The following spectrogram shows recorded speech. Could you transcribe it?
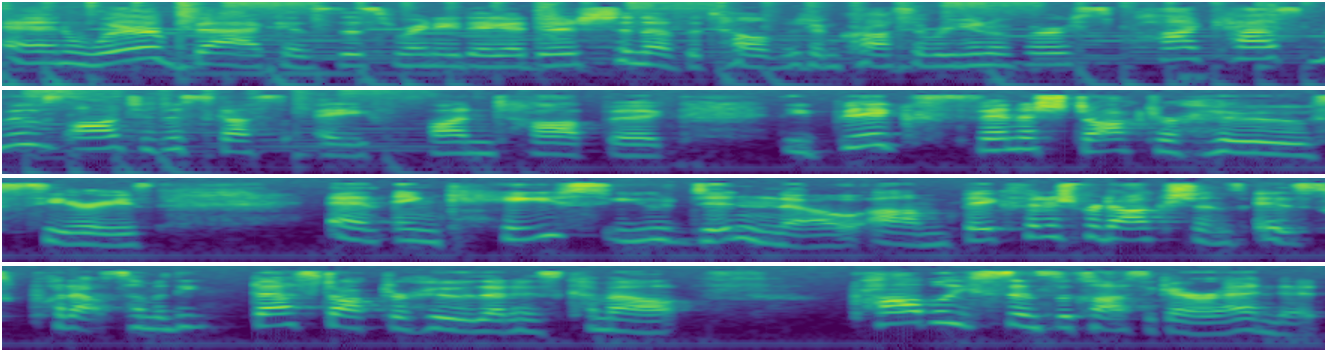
And we're back as this rainy day edition of the Television Crossover Universe podcast moves on to discuss a fun topic the Big Finish Doctor Who series. And in case you didn't know, um, Big Finish Productions is put out some of the best Doctor Who that has come out probably since the classic era ended.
